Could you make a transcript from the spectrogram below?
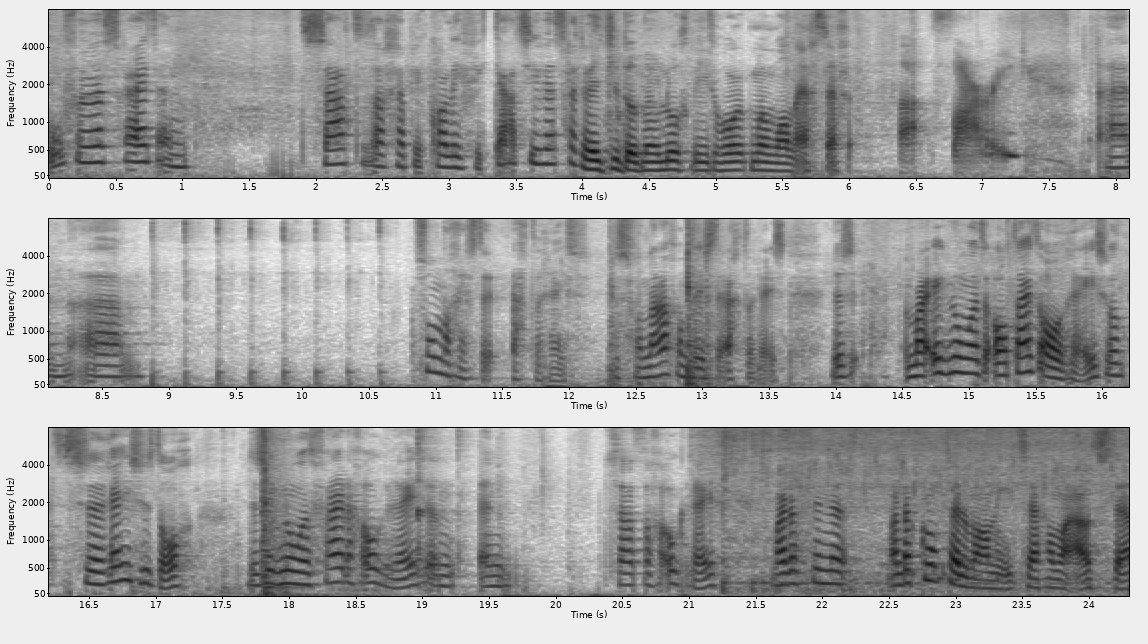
oefenwedstrijd. En zaterdag heb je kwalificatiewedstrijd. Weet je dat nou nog niet? Hoor ik mijn man echt zeggen. Ah, sorry. En. Um, zondag is de echte race. Dus vanavond is de echte race. Dus, maar ik noem het altijd al race, want ze racen toch? Dus ik noem het vrijdag ook race. En, en zaterdag ook race. Maar dat, vinden, maar dat klopt helemaal niet, zeggen mijn oudste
